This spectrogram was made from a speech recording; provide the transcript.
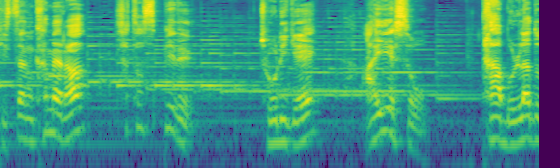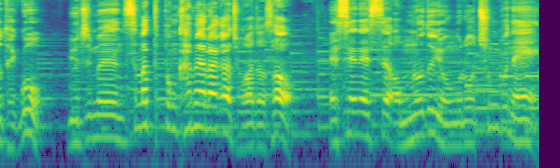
비싼 카메라, 셔터 스피드, 조리개, ISO 다 몰라도 되고 요즘은 스마트폰 카메라가 좋아져서 SNS 업로드용으로 충분해.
